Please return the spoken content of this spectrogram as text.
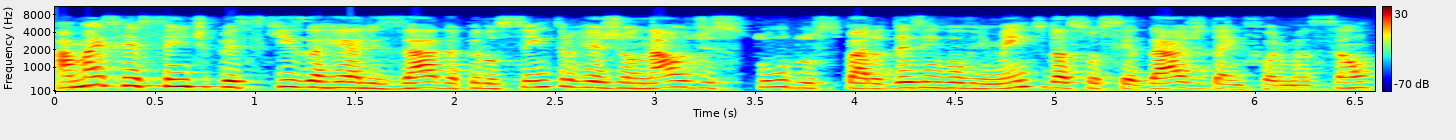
A mais recente pesquisa realizada pelo Centro Regional de Estudos para o Desenvolvimento da Sociedade da Informação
